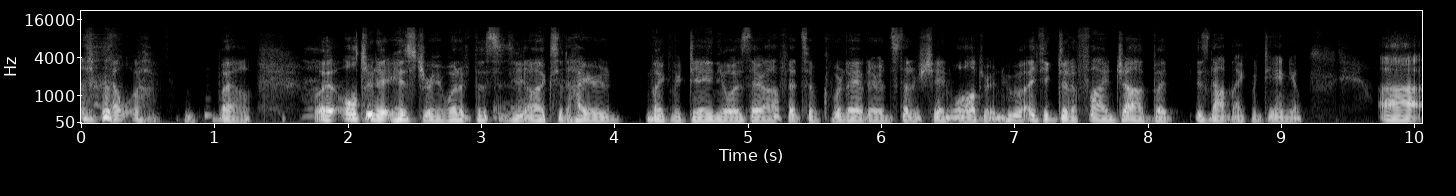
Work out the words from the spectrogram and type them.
well, well, alternate history. What if the Seahawks had hired Mike McDaniel as their offensive coordinator instead of Shane Waldron, who I think did a fine job, but is not Mike McDaniel? Uh,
